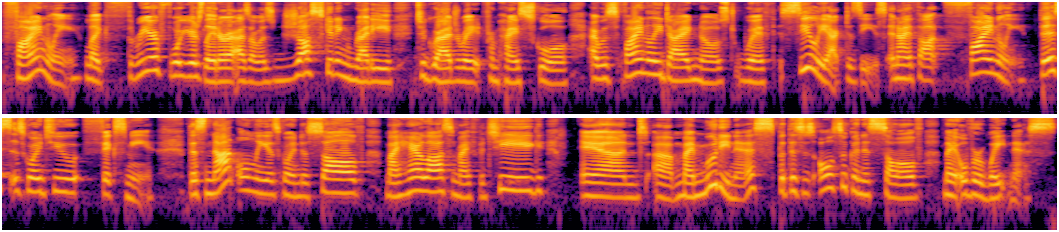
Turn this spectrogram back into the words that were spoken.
finally like three or four years later as i was just getting ready to graduate from high school i was finally diagnosed with celiac disease. And i thought finally this is going to fix me. This not only is going to solve my hair loss and my fatigue and uh, my moodiness but this is also going to solve my overweightness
